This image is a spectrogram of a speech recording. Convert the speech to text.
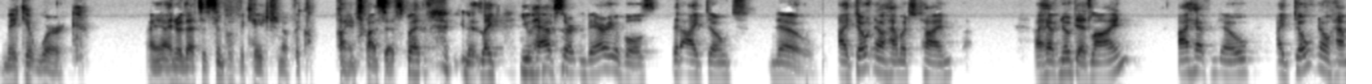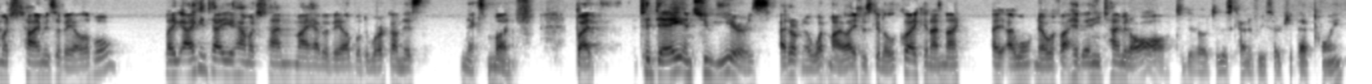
Make it work. I, I know that's a simplification of the client process, but you know, like you have certain variables that I don't know. I don't know how much time. I have no deadline. I have no. I don't know how much time is available. Like I can tell you how much time I have available to work on this next month, but today in two years, I don't know what my life is going to look like, and I'm not I, I, won't know if I have any time at all to devote to this kind of research at that point.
